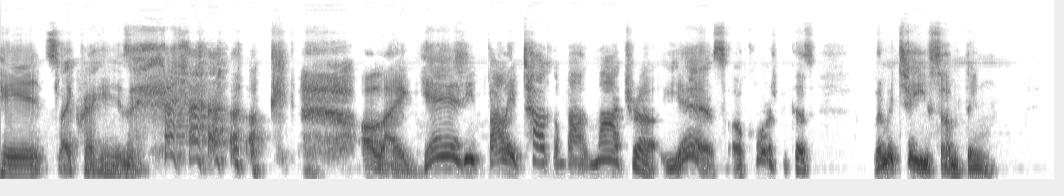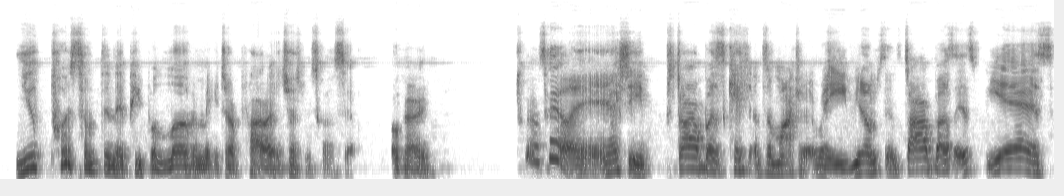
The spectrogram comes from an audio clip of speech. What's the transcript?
heads, like crackheads, are like, yes, he finally talked about matcha. Yes, of course, because let me tell you something. You put something that people love and make it to a product, trust me, it's gonna sell. Okay. It's gonna sell. And actually, Starbucks catch up to matcha rave. You know what I'm saying? Starbucks is yes.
